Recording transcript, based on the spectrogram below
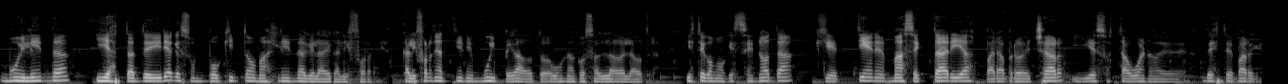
muy linda. Y hasta te diría que es un poquito más linda que la de California. California tiene muy pegado todo una cosa al lado de la otra. Y este como que se nota que tiene más hectáreas para aprovechar y eso está bueno de, de este parque.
